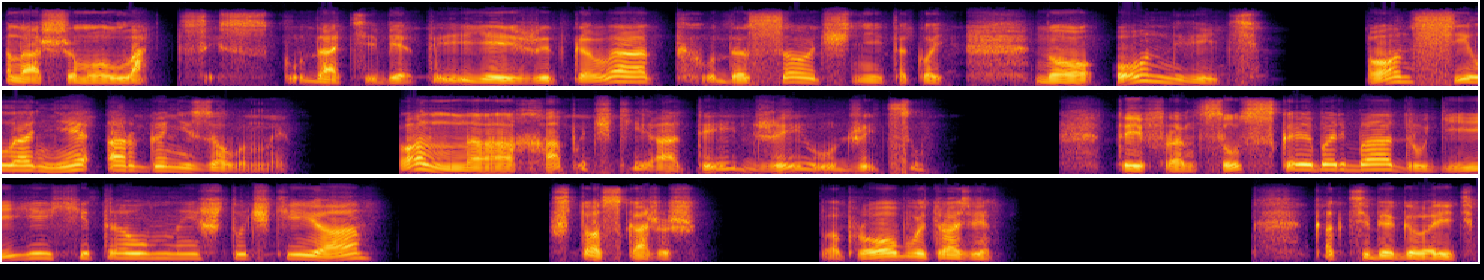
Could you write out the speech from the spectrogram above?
По-нашему, лацис. Куда тебе? Ты ей жидковат, худосочный такой. Но он ведь... Он сила неорганизованная. Он на хапочке, а ты джиу-джитсу. Ты французская борьба, другие хитроумные штучки, а? Что скажешь? Попробовать разве? Как тебе говорить?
